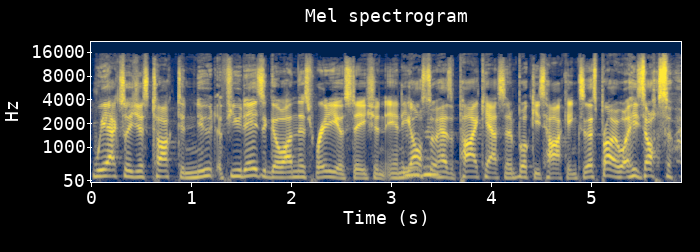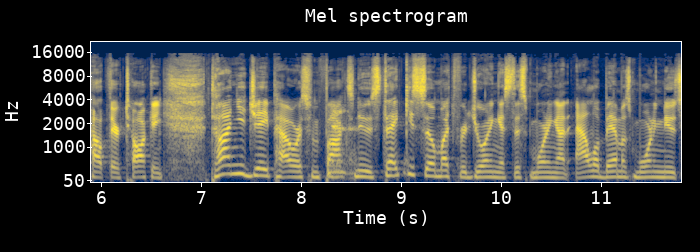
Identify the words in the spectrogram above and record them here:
We actually just talked to Newt a few days ago on this radio station, and he mm-hmm. also has a podcast and a book he's hawking. So that's probably why he's also out there talking. Tonya J. Powers from Fox News, thank you so much for joining us this morning on Alabama's Morning News.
